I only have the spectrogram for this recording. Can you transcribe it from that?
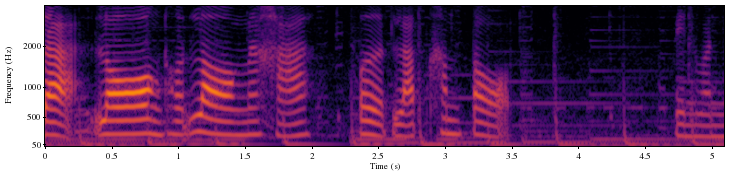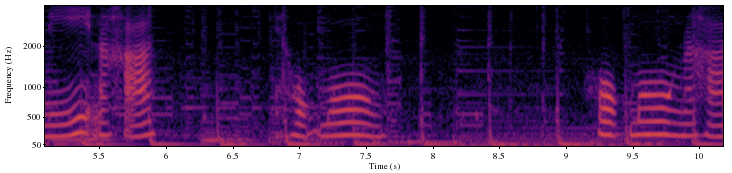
จะลองทดลองนะคะ เปิดรับคำตอบ เป็นวันนี้นะคะ6โมง6โมงนะคะ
